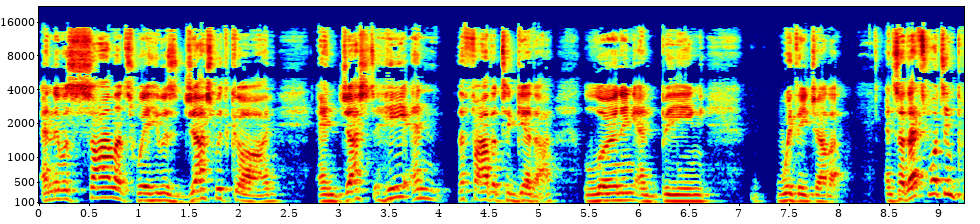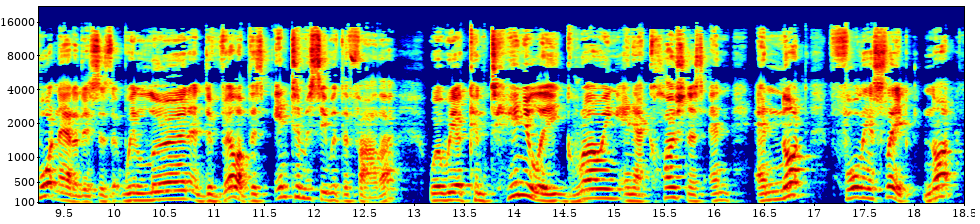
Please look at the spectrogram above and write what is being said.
And there was silence where he was just with God and just he and the Father together, learning and being with each other. And so that's what's important out of this is that we learn and develop this intimacy with the Father where we are continually growing in our closeness and, and not falling asleep, not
